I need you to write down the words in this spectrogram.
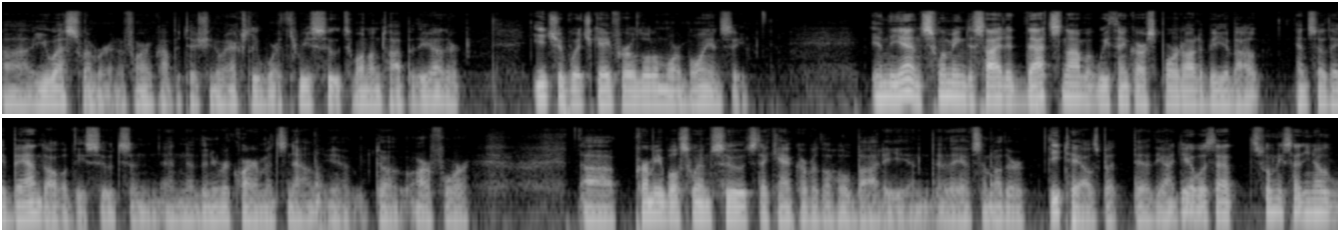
uh, U.S. swimmer in a foreign competition who actually wore three suits, one on top of the other, each of which gave her a little more buoyancy. In the end, swimming decided that's not what we think our sport ought to be about, and so they banned all of these suits. And, and the new requirements now, you know, are for uh, permeable swimsuits. They can't cover the whole body, and uh, they have some other details. But the, idea was that swimming said, you know,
